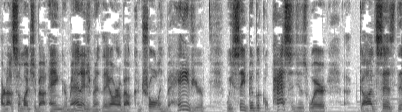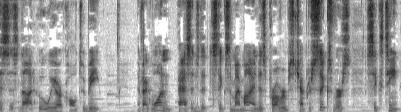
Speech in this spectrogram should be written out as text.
are not so much about anger management, they are about controlling behavior, we see biblical passages where uh, God says this is not who we are called to be. In fact, one passage that sticks in my mind is Proverbs chapter 6, verse 16.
